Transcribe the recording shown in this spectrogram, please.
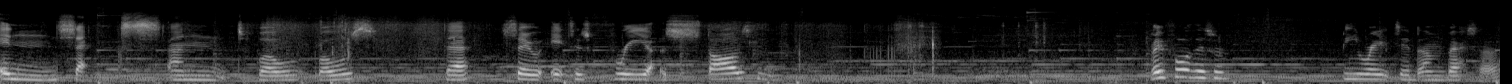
insects and voles. There, so it is three stars. I thought this would be rated um better.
